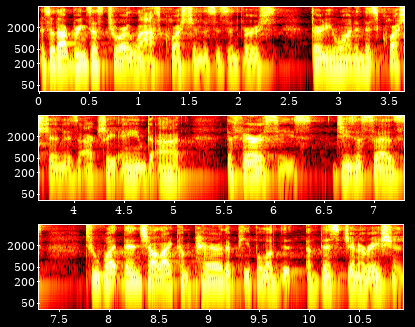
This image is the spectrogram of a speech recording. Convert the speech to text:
And so that brings us to our last question. This is in verse 31. And this question is actually aimed at the Pharisees. Jesus says, To what then shall I compare the people of, the, of this generation?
